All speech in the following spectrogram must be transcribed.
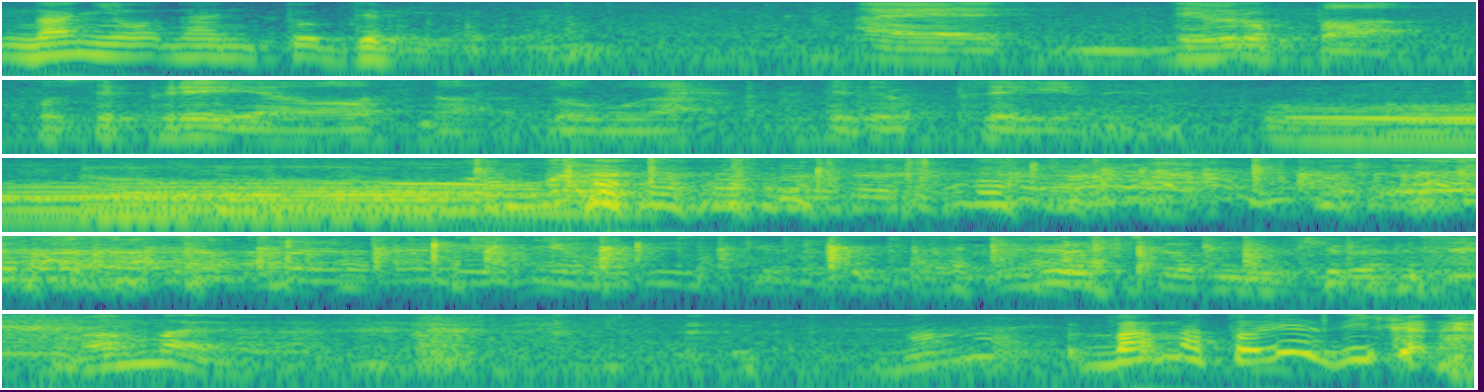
何を何とデベえー、デベロッパー、そしてプレイヤーを合わせた造語がデベロッププレイヤーです。何枚やまあまあとりあえずいいかな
